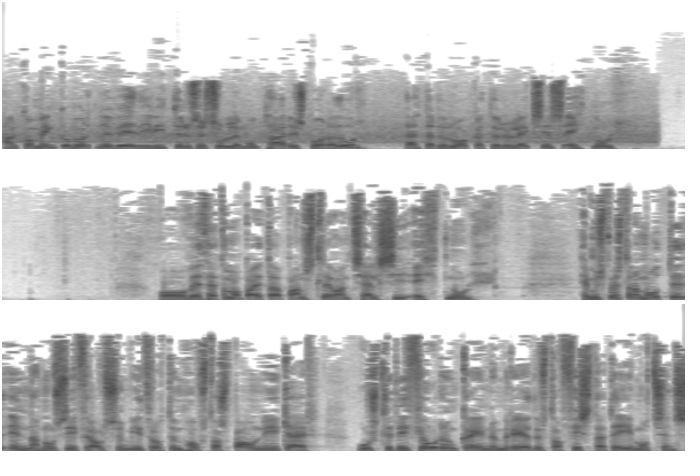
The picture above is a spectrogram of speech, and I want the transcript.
Hann kom engum vörnu við í vítunu sem Sulle Montari skorað úr. Þetta erðu lokatölu leiksins 1-0. Og við þetta má bæta bannsleifan Chelsea 1-0. Heimismestaramótið innanhús í frálsum íþróttum hófst á Spáni í gær. Úrsliti í fjórum greinum réðust á fyrsta degi mótsins.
